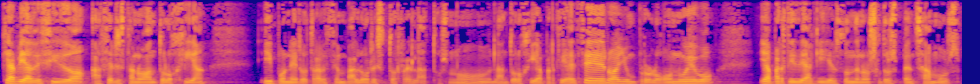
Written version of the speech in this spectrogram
que había decidido hacer esta nueva antología y poner otra vez en valor estos relatos. ¿no? La antología partía de cero, hay un prólogo nuevo y a partir de aquí es donde nosotros pensamos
